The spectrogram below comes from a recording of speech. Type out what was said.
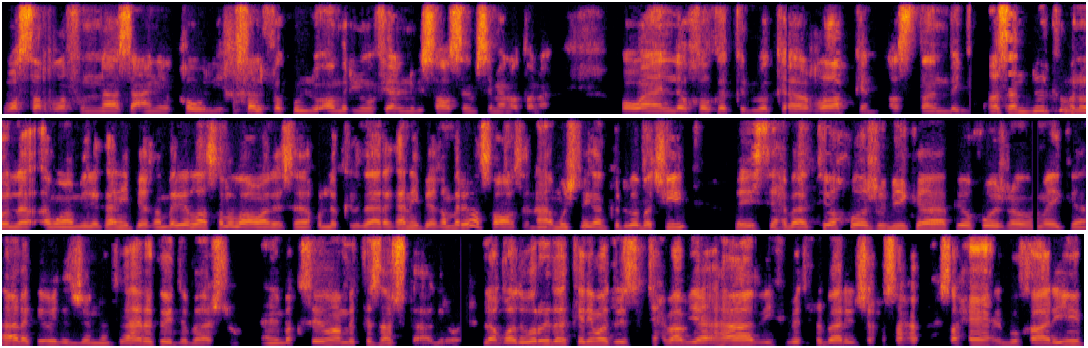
وصرفوا الناس عن القول خلف كل أمر وفعل النبي صلى الله عليه وسلم سمعنا طنا. ووان لو خلقك وكا راب كان أصلا بج أصلا دور كمان ولا امامي كان بيغمبر الله صلى الله عليه وسلم يقول لك دار كان بيغمبر الله صلى الله عليه وسلم. مش كان كدوا بشي لاستحباب تي خوش بك تي خوش ميك؟ هذا كيف الجنة؟ هذا كيف تباشر يعني بقسي ما بكسناش تقدروا لقد ورد كلمة استحباب هذه في فتح الباري شرح صحيح البخاري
